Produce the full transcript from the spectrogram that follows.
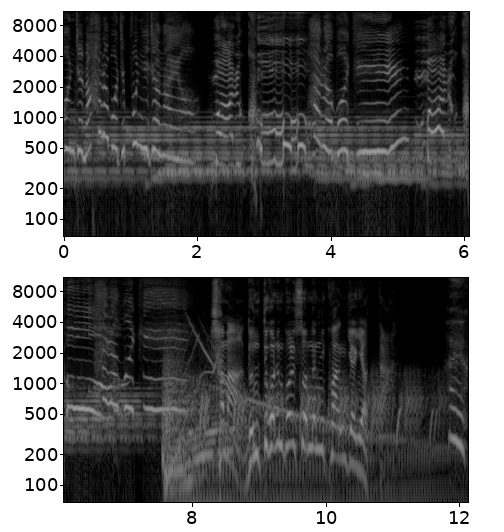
언제나 할아버지뿐이잖아요. 마르코 할아버지, 마르코 할아버지. 차마 눈 뜨고는 볼 수 없는 광경이었다. 아이고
